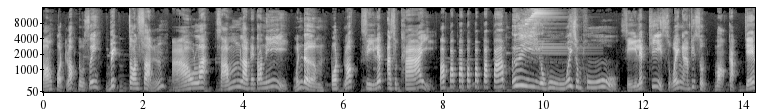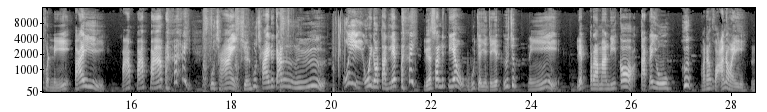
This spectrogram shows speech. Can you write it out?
ลองปลดล็อกดูสิบิ๊กจอห์นสัน เอาละสำหรับในตอนนี้ เหมือนเดิม ปลดล็อกสี่เล็บอันสุดท้าย ปั๊บปั๊บปั๊บปั๊บปั๊บปั๊บปั๊บเอ้ย โอ้โห ชมพู สีเล็บที่สวยงามที่สุด เหมาะกับเจ๊คนนี้ ไปปั๊บปั๊บปั๊บผู้ชาย เฉือนผู้ชายด้วยกันอือ อุ้ยอุ้ยโดนตัดเล็บเหลือสั้นนิดเดียวอู้ใจเย็นใจเย็นอื้อจึบนี่เล็บประมาณนี้ก็ตัดได้อยู่ฮึบมาทางขวาหน่อยอื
